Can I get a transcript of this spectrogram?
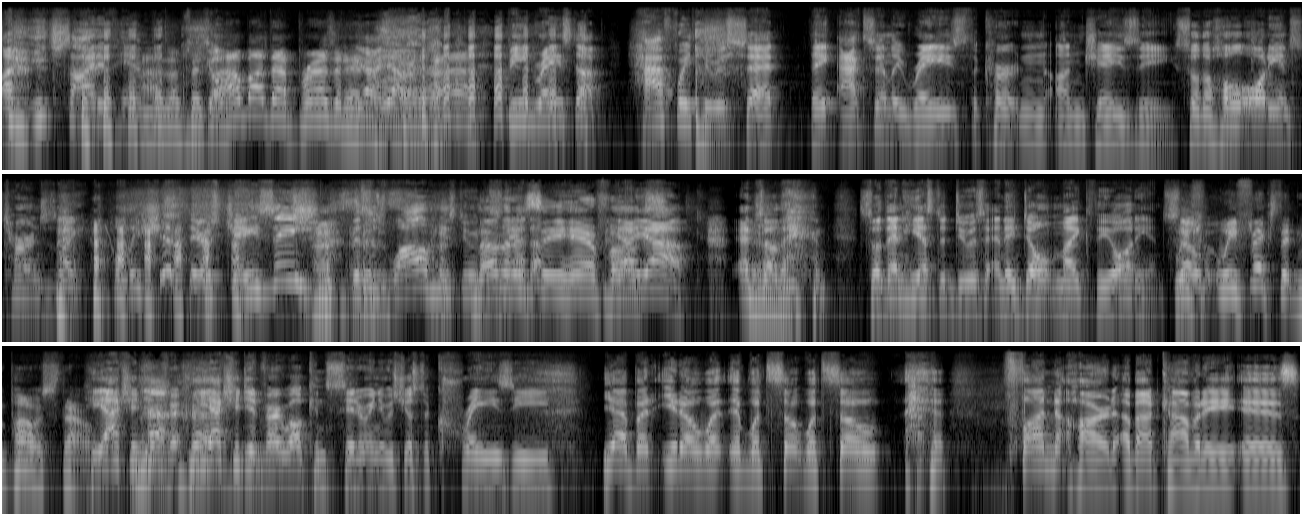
on each side of him. I was gonna say, so how about that president? yeah, yeah. being raised up. Halfway through his set, they accidentally raise the curtain on Jay Z. So the whole audience turns is like, holy shit, there's Jay Z. This is while he's doing Nothing to see here, Yeah, folks. yeah. yeah. And so then, so then he has to do his, and they don't mic the audience. we, So f- we fixed it in post though. he actually did. he actually did very well considering it was just a crazy. Yeah, but you know what? What's so what's so fun hard about comedy is.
